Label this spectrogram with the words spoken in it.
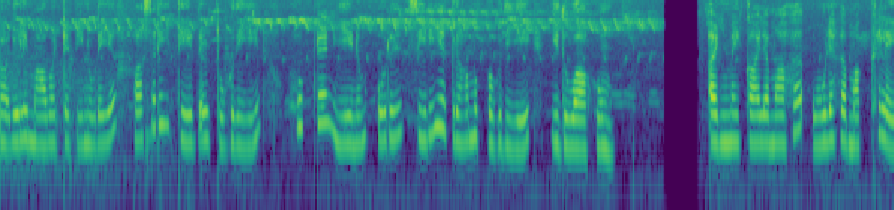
பதிலை மாவட்டத்தினுடைய பசறை தேர்தல் தொகுதியின் ஹுப்டன் எனும் ஒரு சிறிய கிராம பகுதியே இதுவாகும். அண்மை காலமாக உலக மக்களை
